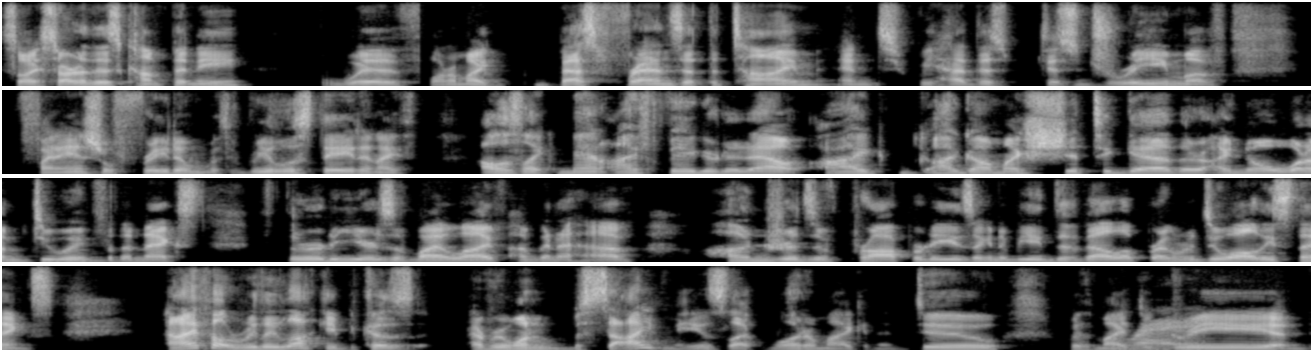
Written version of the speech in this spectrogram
So I started this company with one of my best friends at the time, and we had this this dream of financial freedom with real estate. And I I was like, man, I figured it out. I I got my shit together. I know what I'm doing Mhm. for the next 30 years of my life. I'm gonna have hundreds of properties. I'm going to be a developer. I'm going to do all these things. And I felt really lucky because everyone beside me is like, what am I going to do with my Right. degree? And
